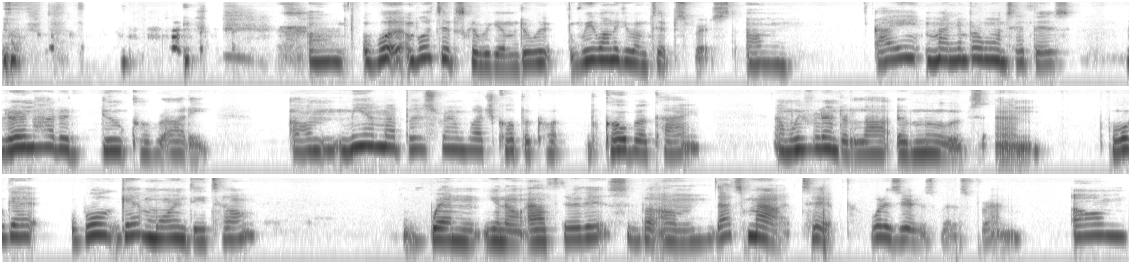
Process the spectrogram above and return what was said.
um, what what tips could we give him? Do we we want to give him tips first? Um, I my number one tip is learn how to do karate. Um, me and my best friend watch Cobra Cobra Kai, and we've learned a lot of moves, and we'll get we'll get more in detail when you know after this. But um, that's my tip. What is yours, best friend? Um.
